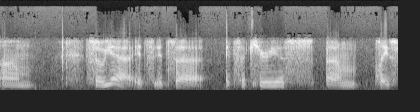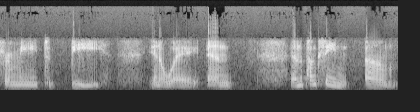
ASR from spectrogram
Um, so yeah, it's it's a it's a curious um, place for me to be in a way, and and the punk scene um,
